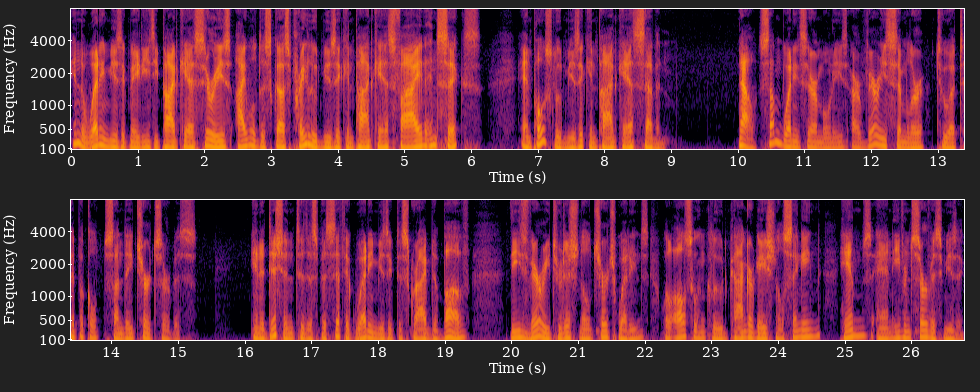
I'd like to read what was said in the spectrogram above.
In the Wedding Music Made Easy podcast series, I will discuss prelude music in podcasts 5 and 6 and postlude music in podcast 7. Now, some wedding ceremonies are very similar to a typical Sunday church service. In addition to the specific wedding music described above, these very traditional church weddings will also include congregational singing, hymns, and even service music.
